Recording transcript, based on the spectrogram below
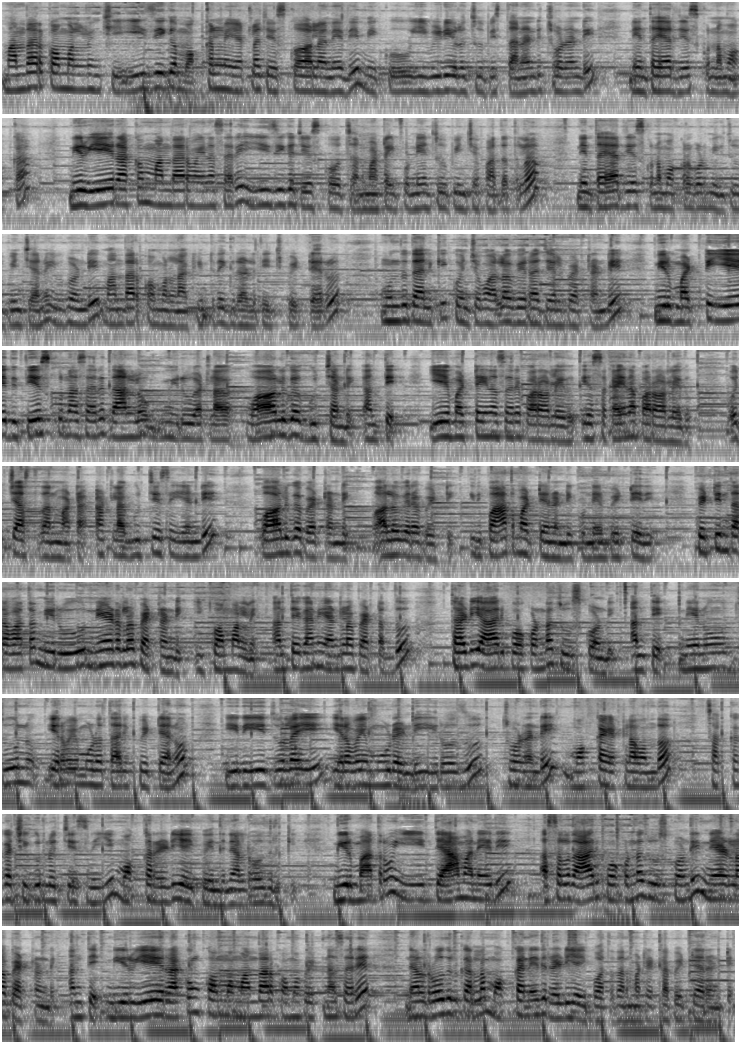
మందార కొమ్మల నుంచి ఈజీగా మొక్కల్ని ఎట్లా చేసుకోవాలనేది మీకు ఈ వీడియోలో చూపిస్తానండి. చూడండి నేను తయారు చేసుకున్న మొక్క. మీరు ఏ రకం మందారం అయినా సరే ఈజీగా చేసుకోవచ్చు అనమాట ఇప్పుడు నేను చూపించే పద్ధతిలో నేను తయారు చేసుకున్న మొక్కలు కూడా మీకు చూపించాను. ఇవిగోండి మందార కొమ్మలు నాకు ఇంటి దగ్గర వాళ్ళు తెచ్చి పెట్టారు. ముందు దానికి కొంచెం అలోవెరా జెల్ పెట్టండి. మీరు మట్టి ఏది తీసుకున్నా సరే దానిలో మీరు అట్లా వాలుగా గుచ్చండి అంతే. ఏ మట్టి అయినా సరే పర్వాలేదు ఇసుకైనా పర్వాలేదు వచ్చేస్తుంది అనమాట అట్లా గుచ్చేసేయండి. వాలుగా పెట్టండి అలోవెరా పెట్టి. ఇది పాత మట్టేనండి ఇప్పుడు నేను పెట్టేది. పెట్టిన తర్వాత మీరు నీడలో పెట్టండి ఈ కొమ్మల్ని. అంతేగాని ఎండలో పెట్టద్దు తడి ఆరిపోకుండా చూసుకోండి. అంతే. నేను జూన్ ఇరవై మూడో తారీఖు పెట్టాను. ఇది జూలై ఇరవై మూడు అండి ఈరోజు చూడండి మొక్క ఎట్లా ఉందో. చక్కగా చిగుర్లు వచ్చేసినాయి. మొక్క రెడీ అయిపోయింది నెల రోజులకి. మీరు మాత్రం ఈ తేమ అనేది అసలు ఆరిపోకుండా చూసుకోండి నీడలో పెట్టండి. అంతే. మీరు ఏ రకం కొమ్మ మందార కొమ్మ పెట్టినా సరే నెల రోజులకల్లా మొక్క అనేది రెడీ అయిపోతుంది అనమాట ఇట్లా పెట్టారంటే.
